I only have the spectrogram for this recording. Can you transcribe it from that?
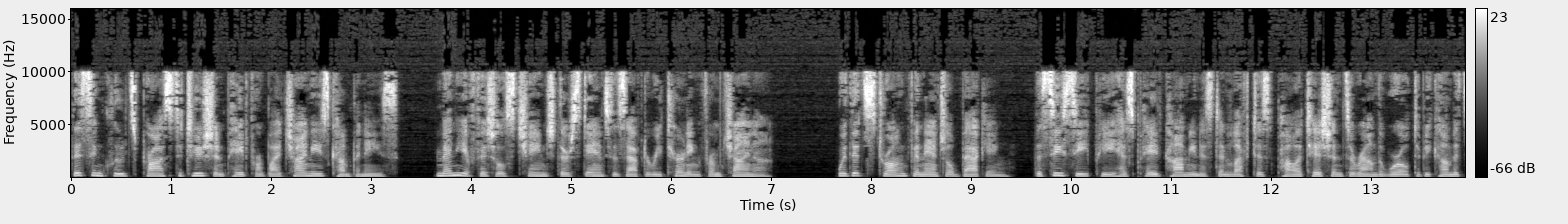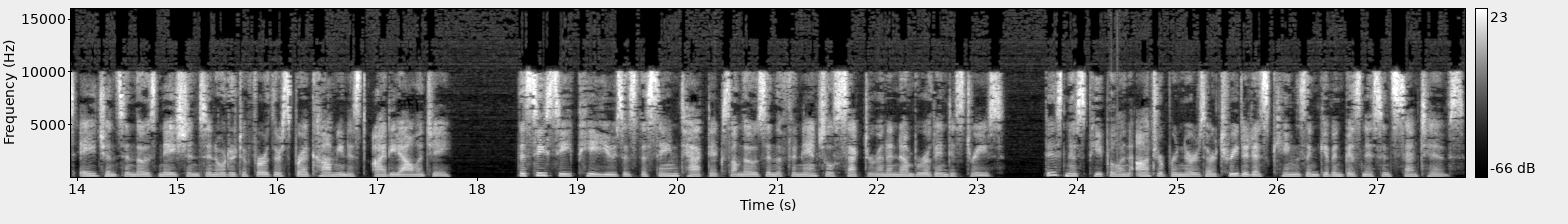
This includes prostitution paid for by Chinese companies. Many officials changed their stances after returning from China. With its strong financial backing, the CCP has paid communist and leftist politicians around the world to become its agents in those nations in order to further spread communist ideology. The CCP uses the same tactics on those in the financial sector and a number of industries. Business people and entrepreneurs are treated as kings and given business incentives.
